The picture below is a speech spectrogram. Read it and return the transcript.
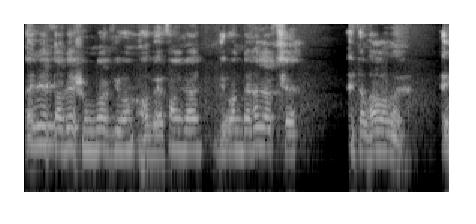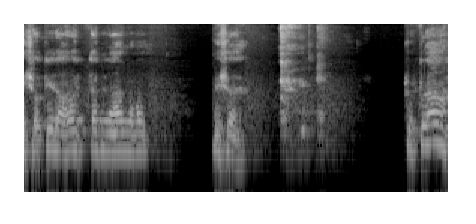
তাইলে তাদের সুন্দর জীবন হবে। এখন যা জীবন দেখা যাচ্ছে, এটা ভালো নয়। এই সতীদাহ ইত্যাদি নানান রকম বিষয়। সুতরাং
